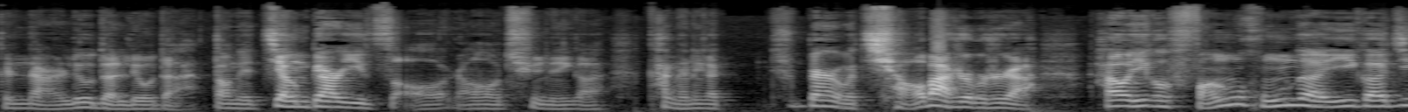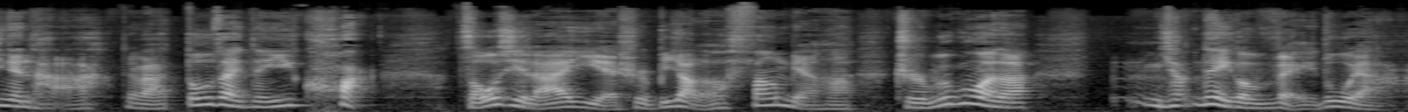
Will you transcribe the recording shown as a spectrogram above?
跟那儿溜达溜达，到那江边一走，然后去那个看看那个边有个桥吧，是不是啊？还有一个防洪的一个纪念塔，对吧？都在那一块儿，走起来也是比较的方便哈。只不过呢，你像那个纬度呀。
